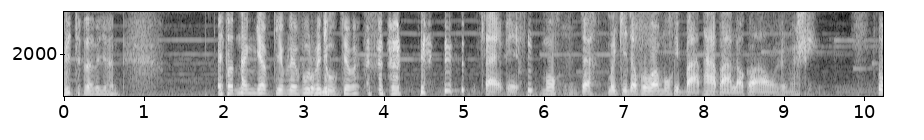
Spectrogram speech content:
วิจารณญาณไอ้ทนนั่งเงียบกริบเลยพูดไม่ถูกใช่ไหมใช่พี่มุกจะเมื่อกี้จะพูดว่ามุกสิบบาทห้าบาทเราก็เอาใช่ไหมโอ้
